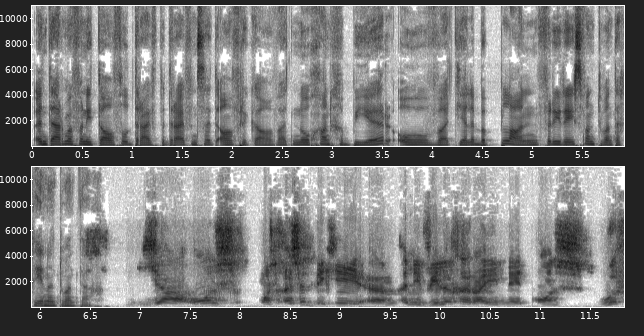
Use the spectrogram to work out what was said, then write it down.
in terme van die tafeldryfbedryf in Suid-Afrika wat nog gaan gebeur of wat jy beplan vir die res van 2021? Ja, ons ons is 'n bietjie um, in die wiele gery met ons hoof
